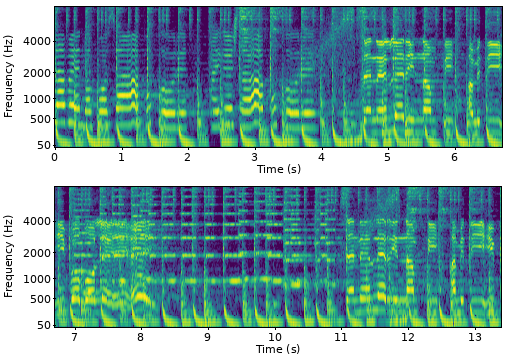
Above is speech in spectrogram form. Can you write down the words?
যাবেন অল্প সাপোর্ট করে হাইরে সাপোর্ট করে চ্যানেলেরই নামটি আমি দিহিব বলে? চ্যানেলেরই নামটি আমি দিহিব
